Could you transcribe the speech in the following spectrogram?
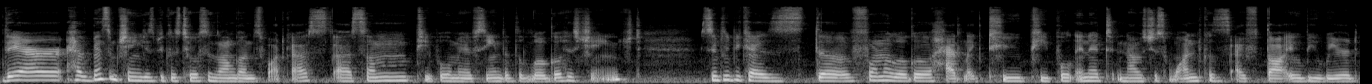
there have been some changes because Tosin's long on this podcast. Uh, some people may have seen that the logo has changed simply because the former logo had like two people in it and now it's just one because I thought it would be weird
